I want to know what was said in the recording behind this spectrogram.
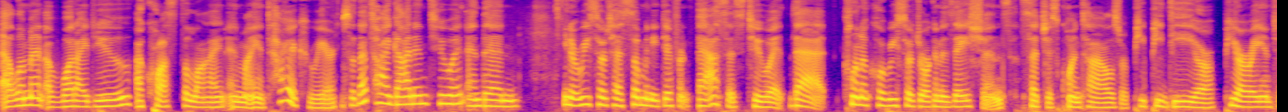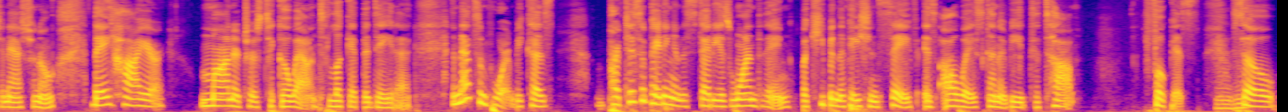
element of what I do across the line in my entire career. So that's how I got into it. And then, you know, research has so many different facets to it that clinical research organizations such as Quintiles or PPD or PRA International, they hire monitors to go out and to look at the data. And that's important because participating in the study is one thing, but keeping the patient safe is always going to be the top focus. So,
